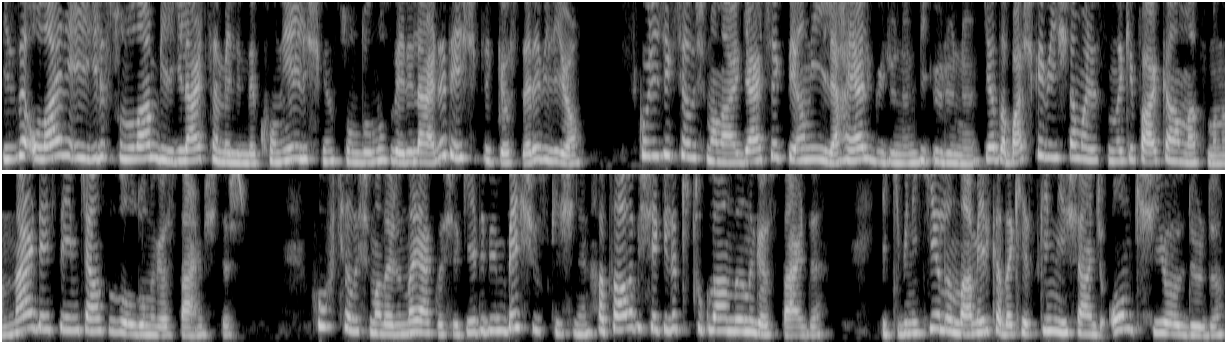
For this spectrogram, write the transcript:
Bize olayla ilgili sunulan bilgiler temelinde konuya ilişkin sunduğumuz verilerde değişiklik gösterebiliyor. Psikolojik çalışmalar gerçek bir anı ile hayal gücünün bir ürünü ya da başka bir işlem arasındaki farkı anlatmanın neredeyse imkansız olduğunu göstermiştir. HUF çalışmalarında yaklaşık 7500 kişinin hatalı bir şekilde tutuklandığını gösterdi. 2002 yılında Amerika'da keskin nişancı 10 kişiyi öldürdü.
